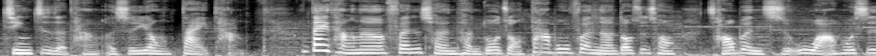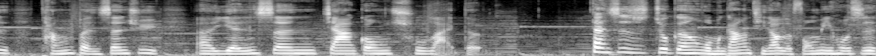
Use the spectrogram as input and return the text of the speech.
精致的糖，而是用代糖。代糖呢，分成很多种，大部分呢都是从草本植物啊，或是糖本身去呃延伸加工出来的。但是就跟我们刚刚提到的蜂蜜或是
